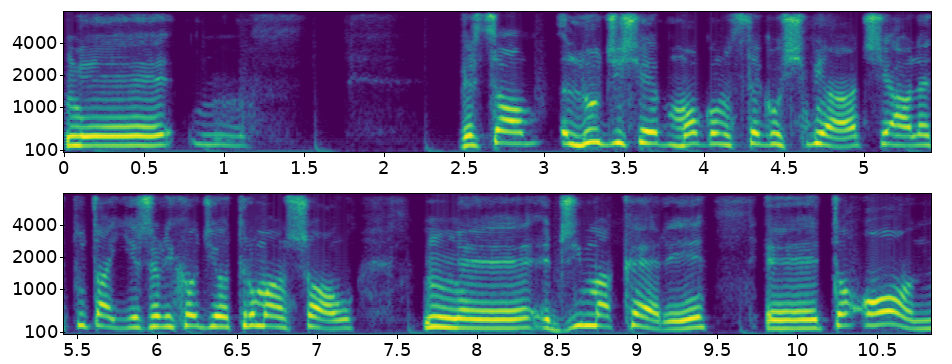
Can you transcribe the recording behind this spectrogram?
Yy Wiesz co, ludzie się mogą z tego śmiać, ale tutaj, jeżeli chodzi o Truman Show, mm, y, Jima Carrey, y, to on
